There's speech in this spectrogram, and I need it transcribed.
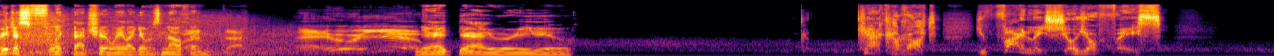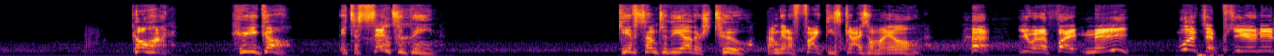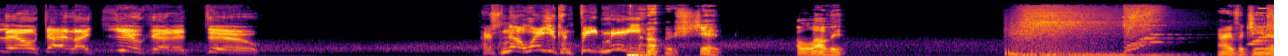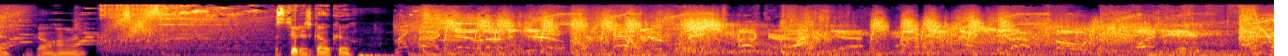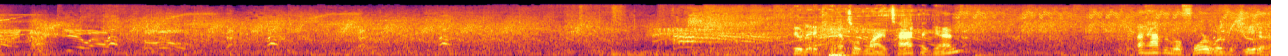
He just flicked that shit away like it was nothing. Hey, who are you? Yeah, yeah, who are you? Kakarot, you finally show your face. Gohan, here you go. It's a senzu bean. Give some to the others, too. I'm gonna fight these guys on my own. Huh, you wanna fight me? What's a puny little guy like you gonna do? There's no way you can beat me! Oh shit. I love it. Alright, Vegeta, Gohan. Let's do this, Goku. I Dude, it canceled my attack again? That happened before with Vegeta.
